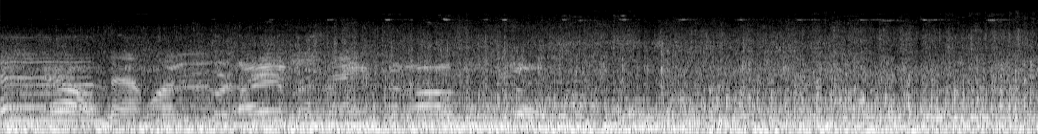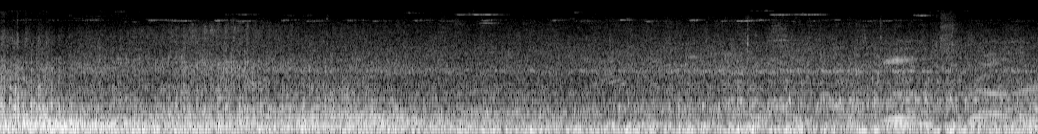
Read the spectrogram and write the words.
And that one. Blues, brother.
